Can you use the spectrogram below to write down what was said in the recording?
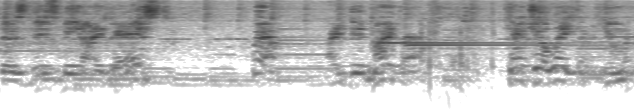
Does this mean I passed? Well, I did my part. Catch you later, human.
